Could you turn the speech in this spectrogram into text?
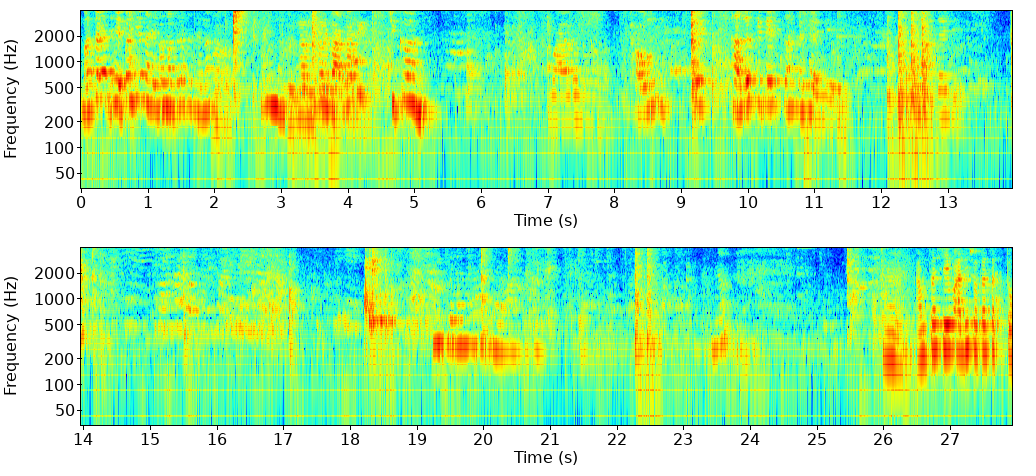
मसाला हे पण घे ना हे पण मसाल्याच आहे ना. नंतर टाका ते. चिकन. वाया घालू नका. खाऊन टेस्ट खाल्लंस की टेस्ट सांग कशी आहे ते. कसं लागतंय ते. आमचा शेफ आधी स्वतः चकतो.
